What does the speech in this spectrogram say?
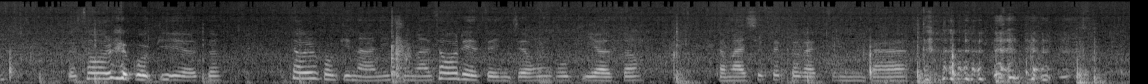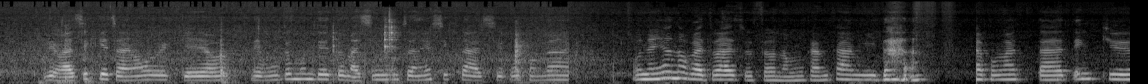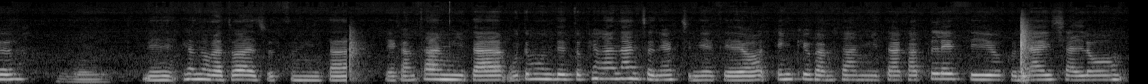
또 서울의 고기여서 서울 고기는 아니지만 서울에서 이제 온 고기여서 더 맛있을 것 같습니다. 네, 맛있게 잘 먹을게요. 네, 모든 분들도 맛있는 저녁 식사하시고 건강. 오늘 현호가 도와줘서 너무 감사합니다. 고맙다. 땡큐. 네. 네, 현우가 도와줬습니다. 네, 감사합니다. 모든 분들도 평안한 저녁 지내세요. 땡큐 감사합니다. God bless you.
